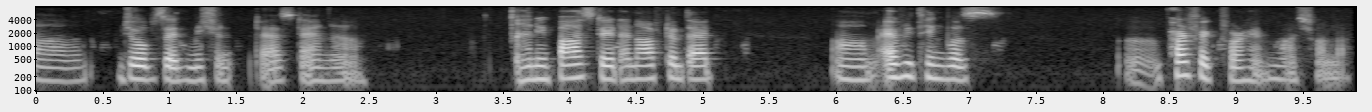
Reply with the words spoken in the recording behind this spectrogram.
uh, Job's admission test, and uh, and he passed it. And after that, um, everything was uh, perfect for him, mashallah.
